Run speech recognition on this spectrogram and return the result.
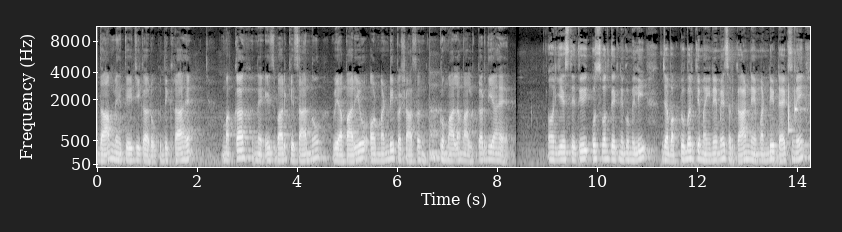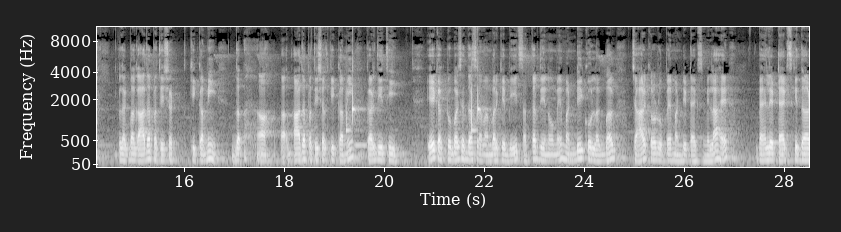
दाम में तेज़ी का रुख दिख रहा है। मक्का ने इस बार किसानों, व्यापारियों और मंडी प्रशासन को मालामाल कर दिया है। और ये स्थिति उस वक्त देखने को मिली जब अक्टूबर के महीने में सरकार ने मंडी टैक्स में लगभग आधा प्रतिशत की कमी आधा प्रतिशत की कमी कर दी थी। एक अक्टूबर से 10 नवंबर के बीच 70 दिनों में मंडी को लगभग चार करोड़ रुपए मंडी टैक्स मिला है। पहले टैक्स की दर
